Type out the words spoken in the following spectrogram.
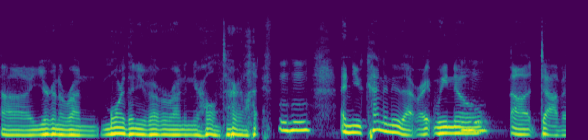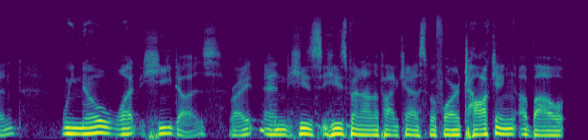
uh, "You're going to run more than you've ever run in your whole entire life." Mm-hmm. And you kind of knew that, right? We know uh, Davin. We know what he does, right? And he's he's been on the podcast before talking about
